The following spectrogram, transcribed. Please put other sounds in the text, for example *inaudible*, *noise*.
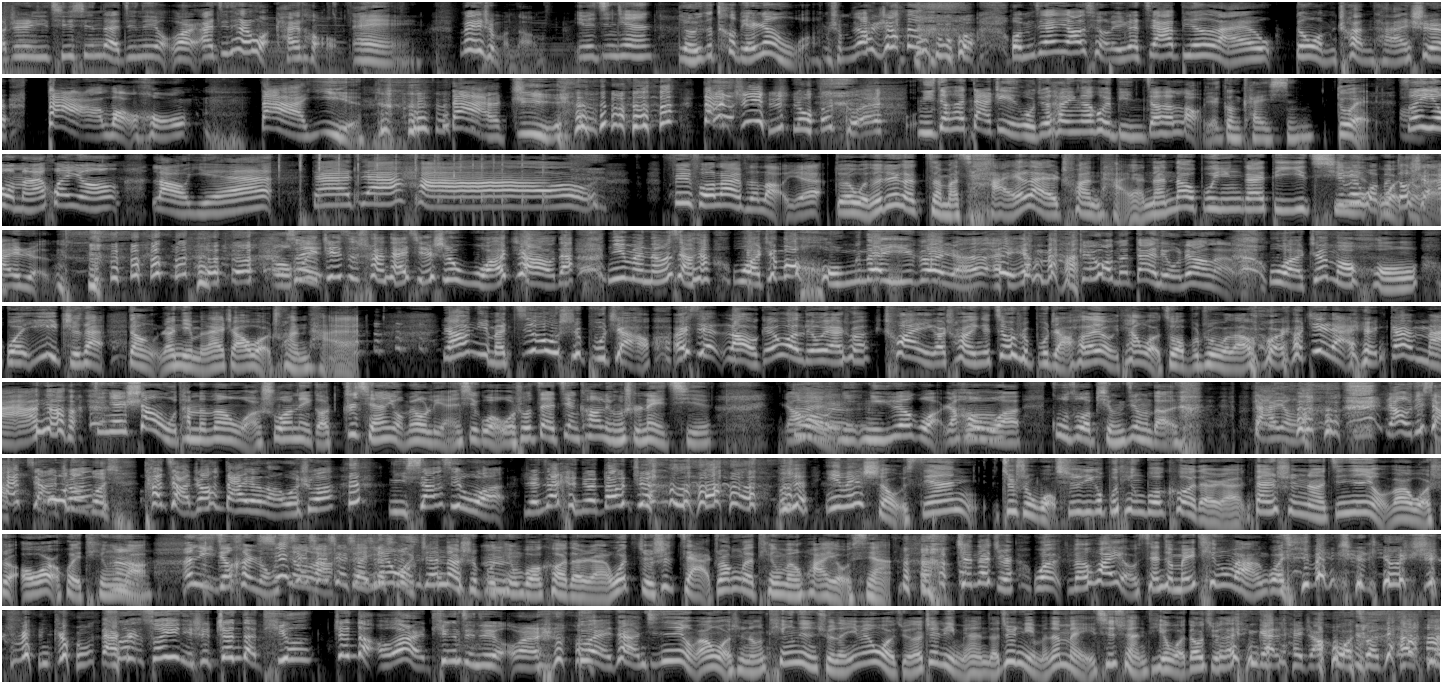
好，这是一期新的津津有味儿。哎，今天是我开头，哎，为什么呢？因为今天有一个特别任务，什么叫任务？*laughs* 我们今天邀请了一个嘉宾来跟我们串台，是大网红大 E *laughs* 大 G，*laughs* 大 G 是什么鬼？你叫他大 G，我觉得他应该会比你叫他姥爷更开心。对，所以我们来欢迎姥爷。大家好。Fit for Life 的老爷，对我觉得这个怎么才来串台呀、难道不应该第一期因为我们都是 I 人，*laughs* 所以这次串台其实是我找的。你们能想象我这么红的一个人？哎呀妈！给我们带流量来了。我这么红，我一直在等着你们来找我串台。然后你们就是不找，而且老给我留言说串一个串一个，就是不找。后来有一天我坐不住了，我说这俩人干嘛呢？*laughs* 今天上午他们问我说，那个之前有没有联系过？我说在健康零食那期，然后你你约过，然后嗯我故作平静的答应了，*laughs* 然后我就想他假装过去。他假装答应了。我说 *laughs* 你相信我，人家肯定当真了。*laughs* 不是，因为首先就是我是一个不听播客的人，但是呢，津津有味儿我是偶尔会听的嗯。，那你已经很荣幸了。对，谢谢谢谢因为我真的是不听播客的人，我只是假装的听文化有限，真的只是我文化有限就没听完过，基本只听十分钟。但是所以所以你是真的听，真的偶尔听津津有味儿是吧？对，但津津有味我是能听进去的，因为我觉得这里面的就是你们的每一期选题，我都觉得应该来找我做嘉宾。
